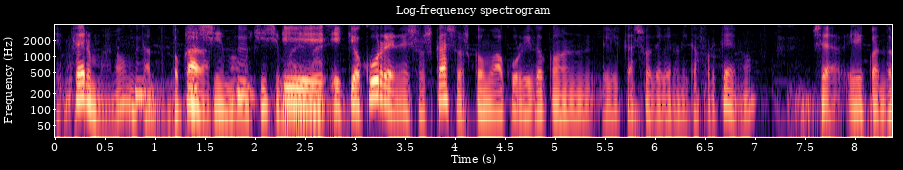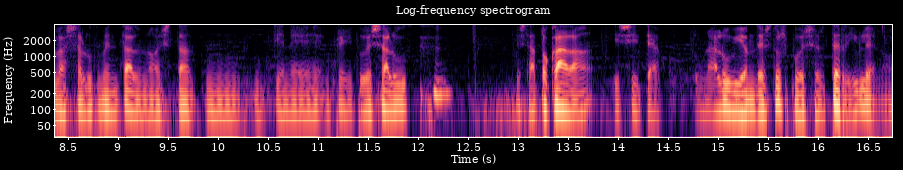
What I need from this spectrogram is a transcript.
enferma, ¿no? Un tanto tocada. Muchísimo, mm. muchísimo. Y, y, qué ocurre en esos casos, como ha ocurrido con el caso de Verónica Forqué, ¿no? O sea, eh, cuando la salud mental no está, mm, tiene plenitud de salud, está tocada y si te un aluvión de estos puede ser terrible, ¿no?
